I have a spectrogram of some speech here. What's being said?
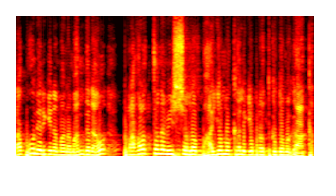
ప్రభువు నెరిగిన మనం అందరం ప్రవర్తన విషయంలో భయము కలిగి బ్రతుకుదము గాక.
